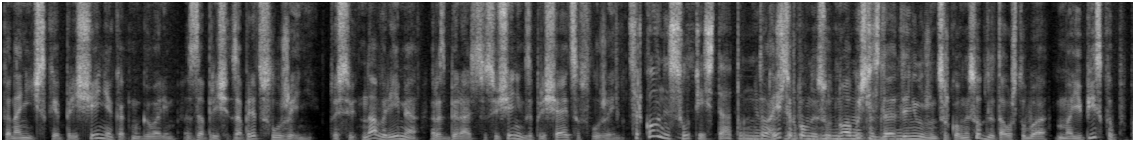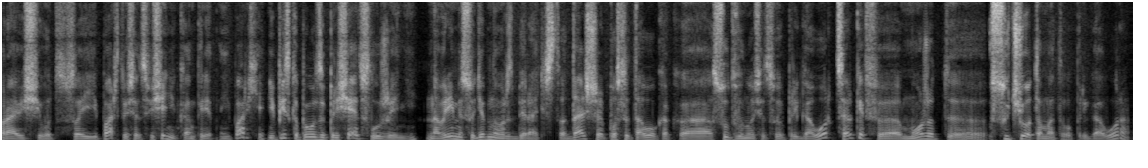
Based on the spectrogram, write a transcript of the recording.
каноническое прещение, как мы говорим, запрещ... запрет в служении. То есть на время разбирательства священник запрещается в служении. Церковный суд есть, да? Там да, есть церковный суд. Но обычно для, для не нужен церковный суд для того, чтобы епископ, правящий вот в своей епархии, то есть это священник конкретной епархии, епископ его запрещает в служении на время судебного разбирательства. Дальше, после того, как э, суд выносит свой приговор, церковь э, может э, с учетом этого приговора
